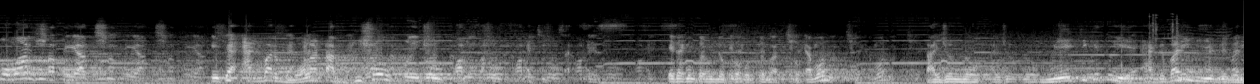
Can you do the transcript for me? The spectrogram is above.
তোমার সাথে আছি। এটা একবার বলাটা ভীষণ প্রয়োজন। এটা কিন্তু আমি লক্ষ্য করতে পারছি কেমন তাই জন্য মেয়েটিকে তো একবারই বিয়ে দেবেন।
